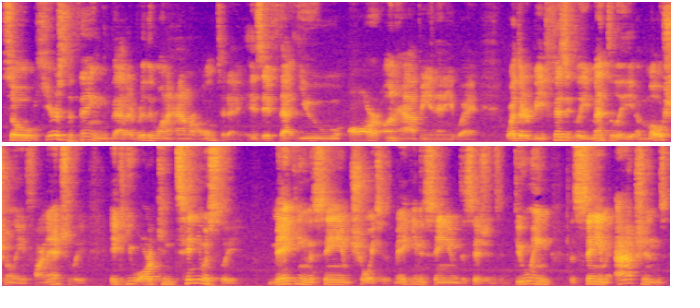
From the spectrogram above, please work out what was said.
So here's the thing that I really want to hammer home today is if that you are unhappy in any way, whether it be physically, mentally, emotionally, financially, if you are continuously making the same choices, making the same decisions, and doing the same actions,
